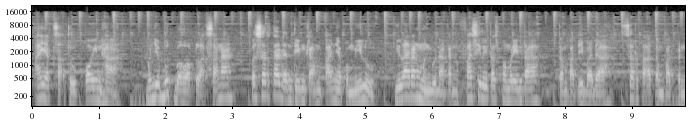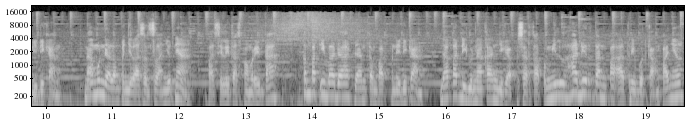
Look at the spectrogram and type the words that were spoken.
ayat 1 poin H, menyebut bahwa pelaksana, peserta dan tim kampanye pemilu dilarang menggunakan fasilitas pemerintah, tempat ibadah, serta tempat pendidikan. Namun dalam penjelasan selanjutnya, fasilitas pemerintah tempat ibadah, dan tempat pendidikan dapat digunakan jika peserta pemilu hadir tanpa atribut kampanye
